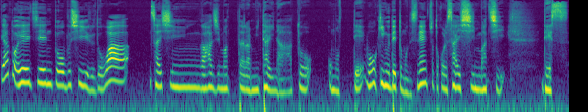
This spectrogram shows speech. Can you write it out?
であと「エージェント・オブ・シールド」は最新が始まったら見たいなと思ってウォーキングデッドもですねちょっとこれ最新待ちです。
